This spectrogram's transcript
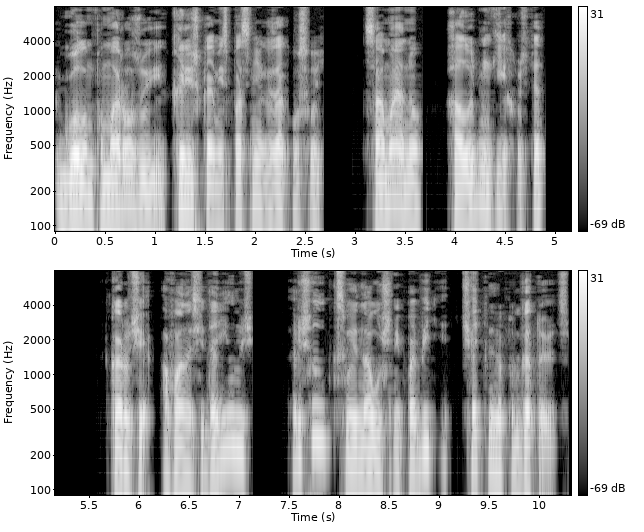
голым по морозу и корешками из-под снега закусывать. Самое оно, холодненькие хрустят. Короче, Афанасий Данилович решил к своей научной победе тщательно подготовиться.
